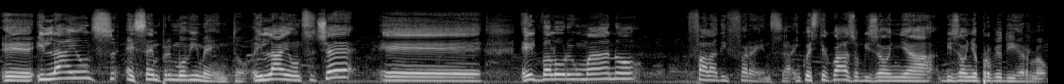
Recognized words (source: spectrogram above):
eh, il Lions è sempre in movimento, il Lions c'è e, e, il valore umano fa la differenza, in questo caso bisogna, bisogna proprio dirlo.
